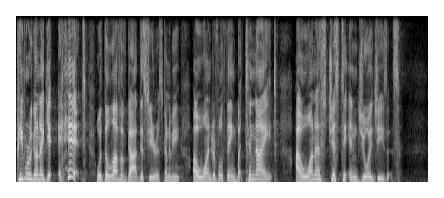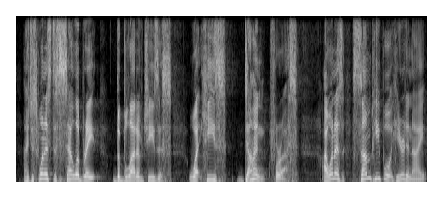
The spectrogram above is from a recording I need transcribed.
people are going to get hit with the love of God this year. It's going to be a wonderful thing. But tonight, I want us just to enjoy Jesus. I just want us to celebrate the blood of Jesus, what he's done for us. I want us, some people here tonight,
